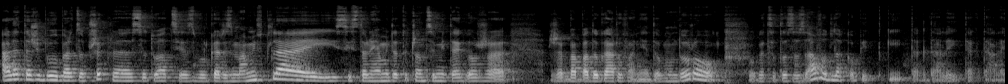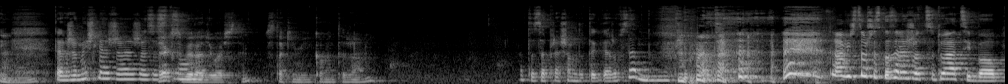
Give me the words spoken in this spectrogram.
ale też były bardzo przykre sytuacje z wulgaryzmami w tle i z historiami dotyczącymi tego, że, że baba do garów, a nie do munduru, Pff, co to za zawód dla kobietki i tak dalej, i tak dalej. Mhm. Także myślę, że... że ze Jak sobie radziłaś z tym, z takimi komentarzami? No to zapraszam do tych garów ze mną na przykład. no wiesz, to wszystko zależy od sytuacji, bo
